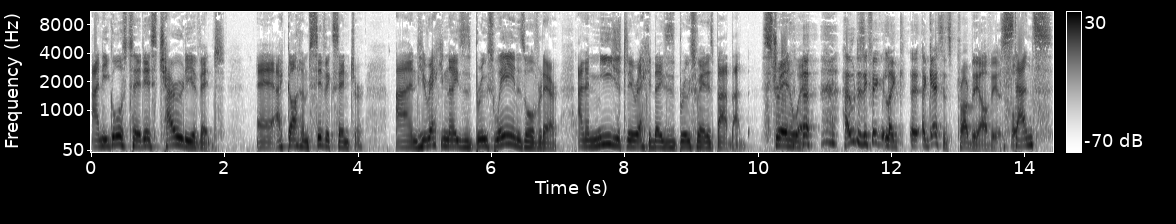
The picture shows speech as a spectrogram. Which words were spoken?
and he goes to this charity event uh, at Gotham Civic Center. And he recognizes Bruce Wayne is over there, and immediately recognizes Bruce Wayne as Batman straight away. How does he figure? Like, I guess it's probably obvious. stance,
